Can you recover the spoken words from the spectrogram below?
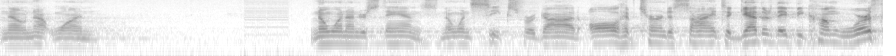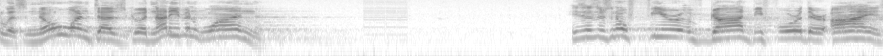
no, not one. No one understands. No one seeks for God. All have turned aside. Together they've become worthless. No one does good, not even one. He says there's no fear of God before their eyes.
